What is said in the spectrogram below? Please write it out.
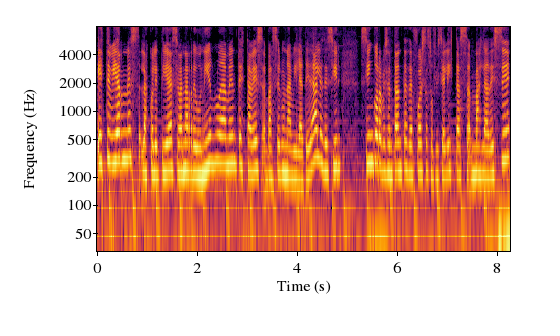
Este viernes las colectividades se van a reunir nuevamente, esta vez va a ser una bilateral, es decir, cinco representantes de fuerzas oficialistas más la DC,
